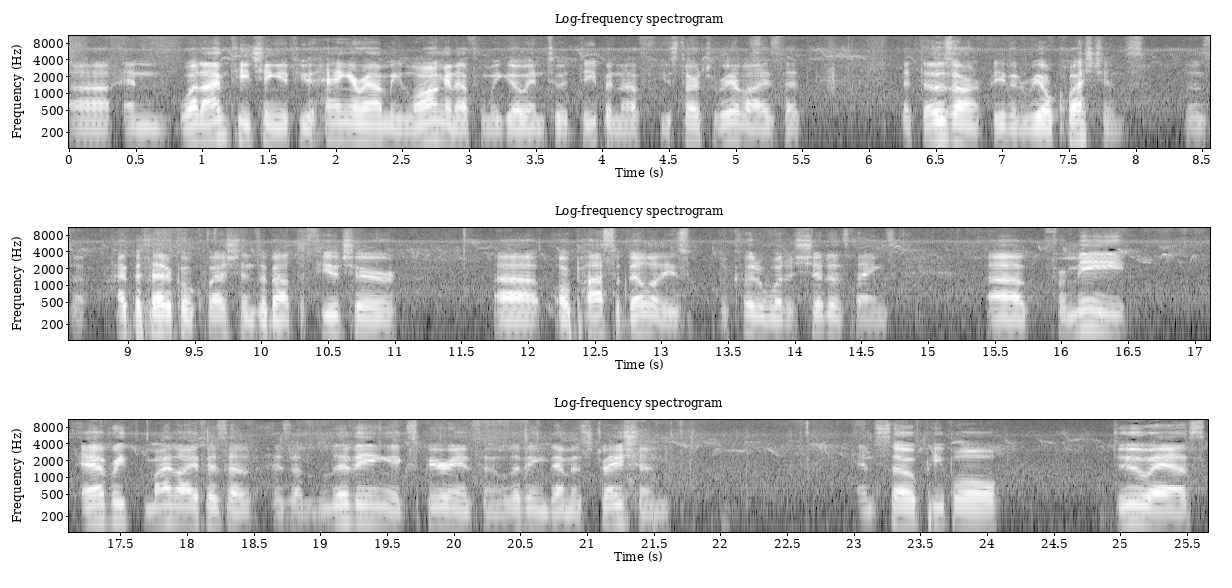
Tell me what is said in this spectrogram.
Uh, and what I'm teaching, if you hang around me long enough and we go into it deep enough, you start to realize that, that those aren't even real questions. Those are hypothetical questions about the future uh, or possibilities, the coulda, woulda, shoulda things. Uh, for me, every my life is a is a living experience and a living demonstration. And so people do ask,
